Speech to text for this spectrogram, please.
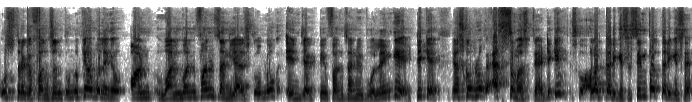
उस तरह का फ़ंक्शन को हम लोग क्या बोलेंगे? वन वन फ़ंक्शन या इसको हम लोग इंजेक्टिव फ़ंक्शन भी बोलेंगे, ठीक है? या इसको हम लोग एस समझते हैं, ठीक है? इसको अलग तरीके से सिंपल तरीके से।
